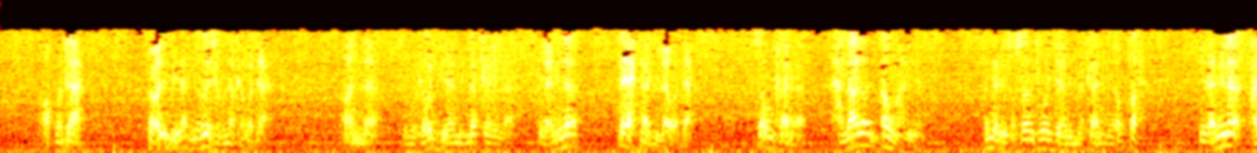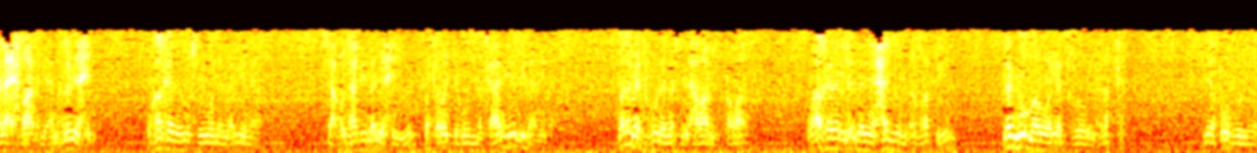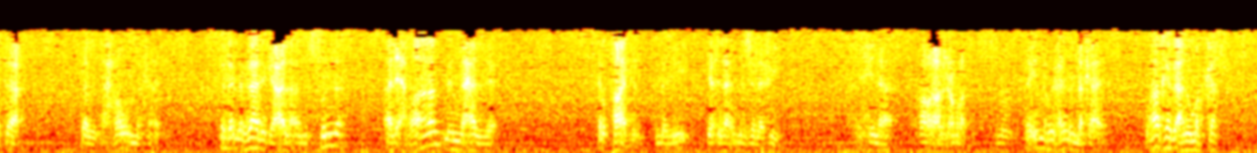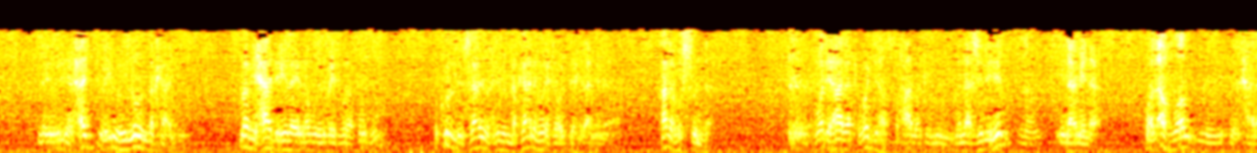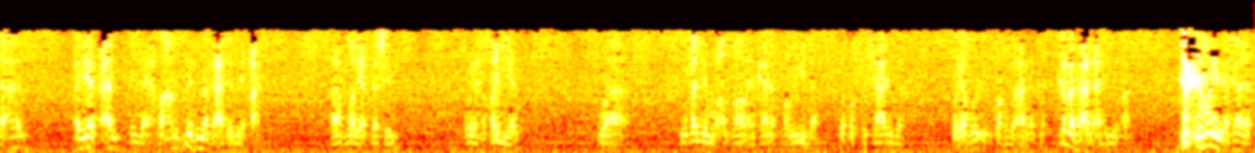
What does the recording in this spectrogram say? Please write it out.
وداع فعلم بذلك انه ليس هناك وداع وأن المتوجه من مكة إلى إلى منى لا يحتاج إلى وداع. سواء كان حلالا أو محرما فالنبي صلى الله عليه وسلم توجه من مكانه من الابطح إلى منى على إحرامه لأنه لم يحل. وهكذا المسلمون الذين ساقوا الهدي لم يحلوا وتوجهوا من مكانهم إلى منى. ولم يدخلوا المسجد الحرام للطواف وهكذا الذين حلوا من عمرتهم لم يؤمروا أن يدخلوا إلى مكة ليطوفوا للوداع بل أحرموا من مكانهم فدل ذلك على أن السنة الإحرام من محل القادم الذي نزل فيه حين فرغ من عمرته فإنه يحرم من مكانه وهكذا أهل مكة. الذين يريد الحج يهلون من مكانهم ما في حاجة إلى يذهبوا إلى البيت ويطوفوا وكل إنسان يحرم من مكانه ويتوجه إلى منى هذا هو السنة. ولهذا توجه الصحابة من منازلهم إلى منى والأفضل للحلال أن يفعل عند إحرامه مثل ما فعل في الميقات. الأفضل يغتسل ويتطيب ويقلم أظهاره إن كانت طويلة يقص شاربة ويأخذ عادته كما فعل أهل الميقات وإذا كانت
